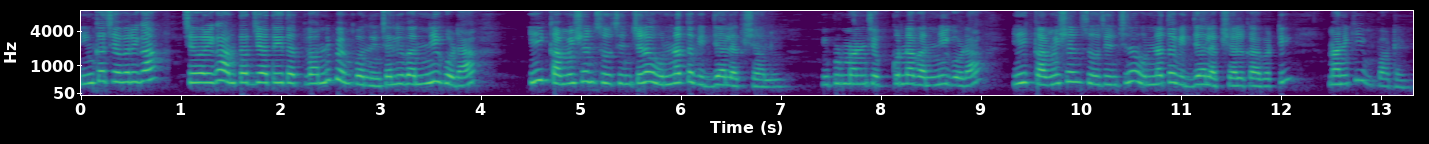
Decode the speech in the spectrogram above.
ఇంకా చివరిగా చివరిగా అంతర్జాతీయ తత్వాన్ని పెంపొందించాలి. ఇవన్నీ కూడా ఈ కమిషన్ సూచించిన ఉన్నత విద్యా లక్ష్యాలు. ఇప్పుడు మనం చెప్పుకున్నవన్నీ కూడా ఈ కమిషన్ సూచించిన ఉన్నత విద్యా లక్ష్యాలు కాబట్టి మనకి ఇంపార్టెంట్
